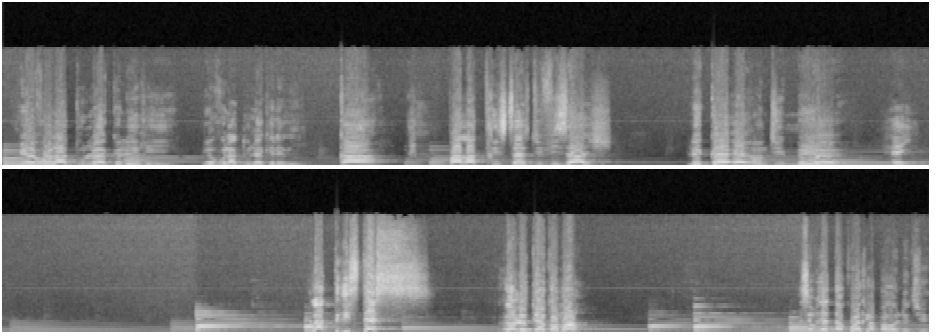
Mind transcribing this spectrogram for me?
Mieux vaut la douleur que le rire, mieux vaut la douleur que le rire. car par la tristesse du visage, le cœur est rendu meilleur. Hey! La tristesse rend le cœur comment? Est-ce que vous êtes d'accord avec la parole de Dieu?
